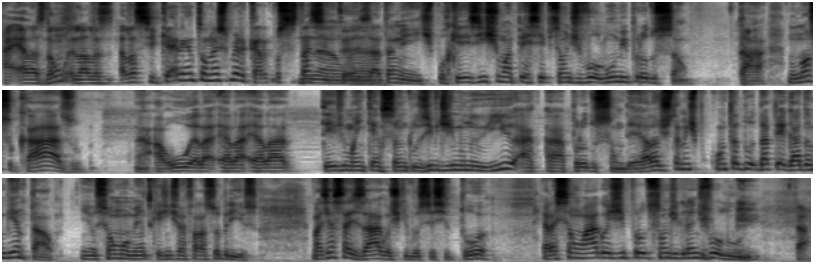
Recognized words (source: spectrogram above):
Ah, elas não, elas, elas sequer entram nesse mercado que você está não, citando. Exatamente, porque existe uma percepção de volume e produção. Tá? tá? No nosso caso, a U, ela, ela, ela teve uma intenção, inclusive, de diminuir a, a produção dela justamente por conta do, da pegada ambiental. E esse é um momento que a gente vai falar sobre isso. Mas essas águas que você citou, elas são águas de produção de grande volume. Tá.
